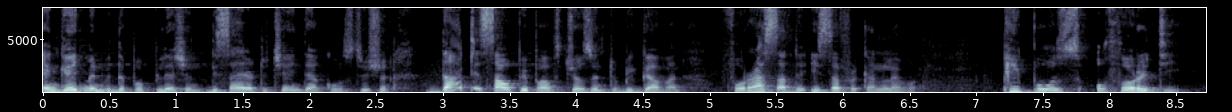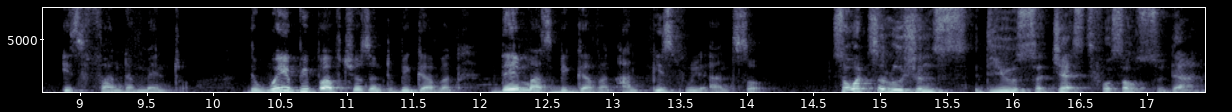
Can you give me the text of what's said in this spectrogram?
engagement with the population, decided to change their constitution. That is how people have chosen to be governed. For us at the East African level, people's authority is fundamental. The way people have chosen to be governed, they must be governed and peacefully and so. So what solutions do you suggest for South Sudan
